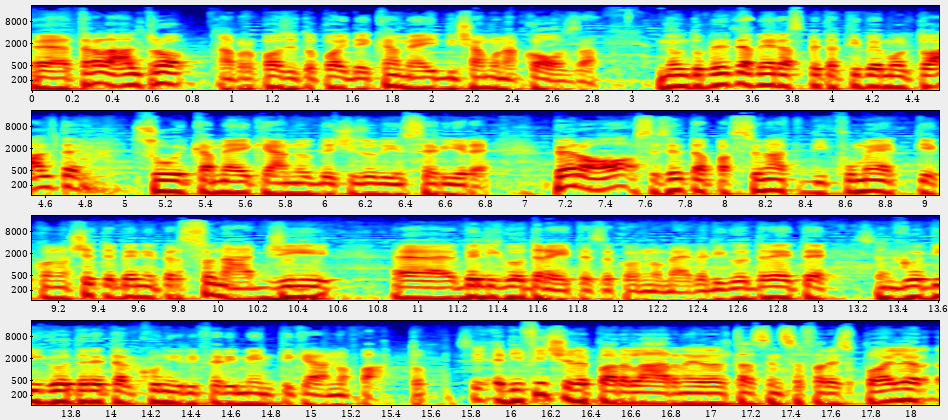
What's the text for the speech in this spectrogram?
Eh, tra l'altro, a proposito poi dei camei, diciamo una cosa: non dovete avere aspettative molto alte sui camei che hanno deciso di inserire. Però, se siete appassionati di fumetti e conoscete bene i personaggi, eh, ve li godrete, secondo me. Ve li godrete, go- vi godrete alcuni riferimenti che hanno fatto. Sì, è difficile parlarne in realtà senza fare spoiler,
